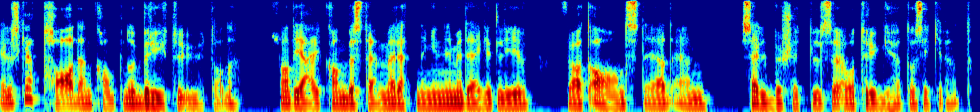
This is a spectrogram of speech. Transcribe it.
eller skal jeg ta den kampen og bryte ut av det, sånn at jeg kan bestemme retningen i mitt eget liv fra et annet sted enn selvbeskyttelse og trygghet og sikkerhet.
